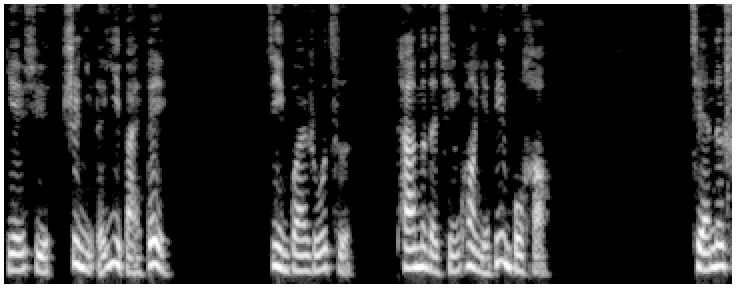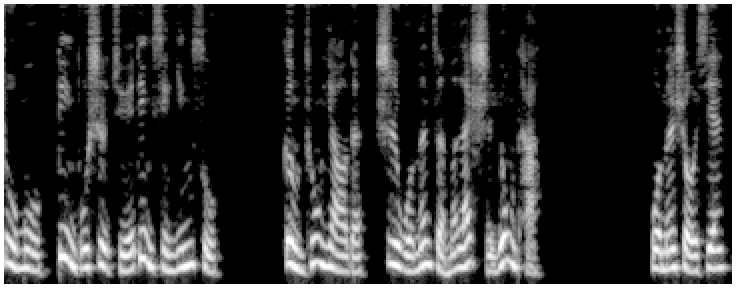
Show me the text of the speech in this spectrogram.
也许是你的一百倍。尽管如此，他们的情况也并不好。钱的数目并不是决定性因素，更重要的是我们怎么来使用它。我们首先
